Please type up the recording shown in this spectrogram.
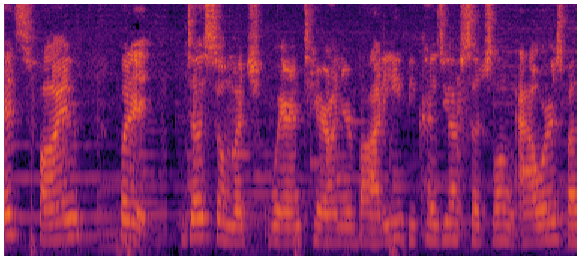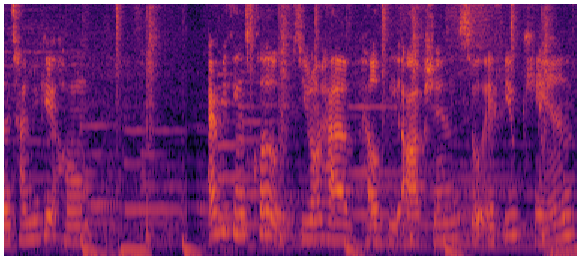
it's fine, but it does so much wear and tear on your body because you have such long hours by the time you get home everything's closed you don't have healthy options so if you can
